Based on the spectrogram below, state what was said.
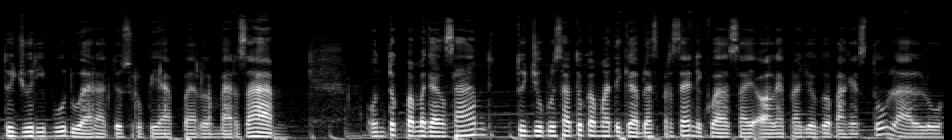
Rp7.200 rupiah per lembar saham. Untuk pemegang saham 71,13% dikuasai oleh Prajogo Pangestu, lalu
